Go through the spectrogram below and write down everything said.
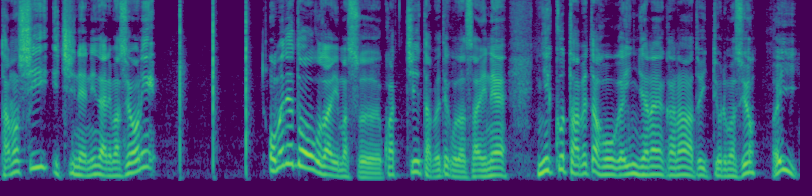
楽しい1年になりますように。おめでとうございます。こっち食べてくださいね。肉食べた方がいいんじゃないかなと言っておりますよ。はい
